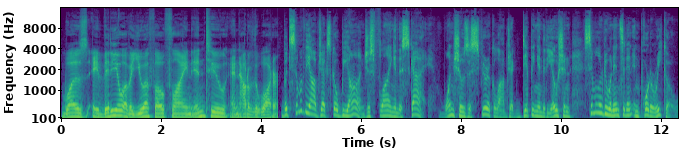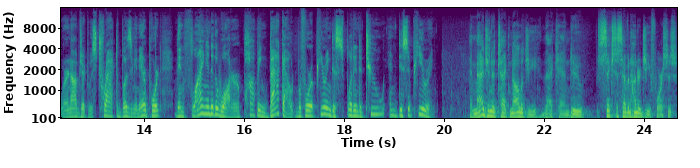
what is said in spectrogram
was a video of a UFO flying into and out of the water. But some of the objects go beyond just flying in the sky. One shows a spherical object dipping into the ocean, similar to an incident in Puerto Rico where an object was tracked buzzing an airport, then flying into the water, popping back out before appearing to split into two and disappearing. Imagine a technology that can do six to 700 G forces,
